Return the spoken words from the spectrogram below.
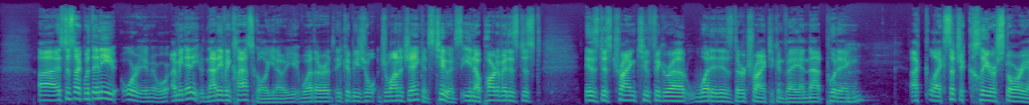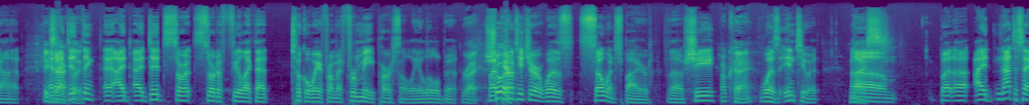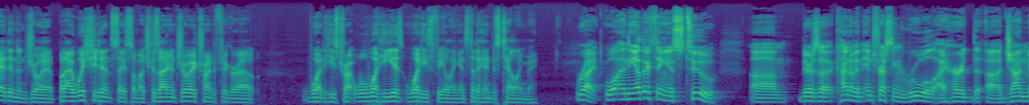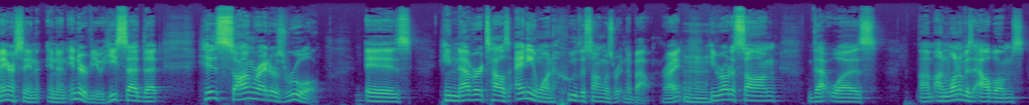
Uh, it's just like with any, or, or I mean, any, not even classical. You know, whether it, it could be jo- Joanna Jenkins too. It's you know, part of it is just is just trying to figure out what it is they're trying to convey and not putting a, like such a clear story on it. And I did think I I did sort sort of feel like that took away from it for me personally a little bit. Right. My Sure. piano teacher was so inspired though. She Okay. was into it. Nice. But uh, I not to say I didn't enjoy it, but I wish he didn't say so much because I enjoy trying to figure out what he's trying. Well, what he is, what he's feeling, instead of him just telling me. Right. Well, and the other thing is too. Um, there's a kind of an interesting rule I heard that, uh, John Mayer say in, in an interview. He said that his songwriter's rule is he never tells anyone who the song was written about. Right. He wrote a song that was um, on one of his albums,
